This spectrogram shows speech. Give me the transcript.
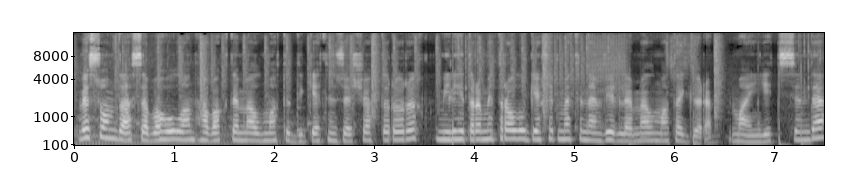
Və sonda sabah olan hava haqqında məlumatı diqqətinizə çatdırırıq. Milli Hidrometeorologiya Xidmətindən verilən məlumata görə mayın 7-sində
